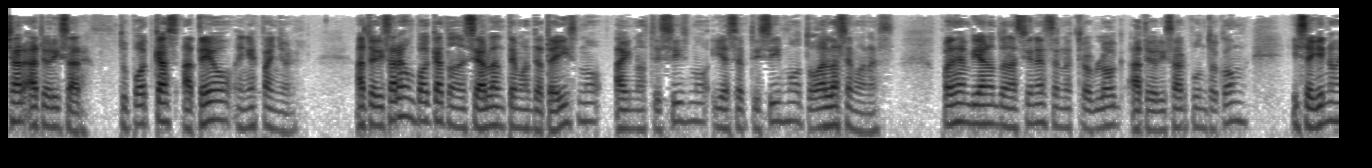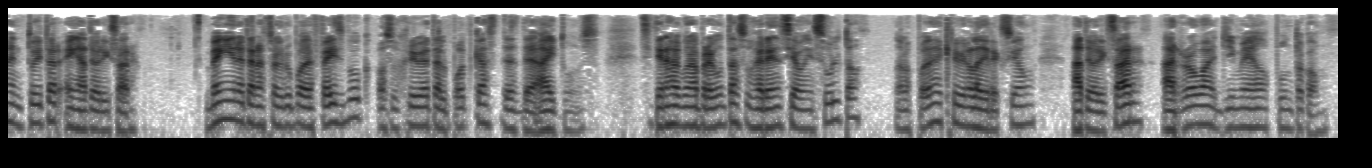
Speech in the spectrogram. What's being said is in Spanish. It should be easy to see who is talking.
Speaker 1: escuchar A Teorizar, tu podcast ateo en español. A Teorizar es un podcast donde se hablan temas de ateísmo, agnosticismo y escepticismo todas las semanas. Puedes enviarnos donaciones en nuestro blog ateorizar.com y seguirnos en Twitter en Ateorizar. Ven y únete a nuestro grupo de Facebook o suscríbete al podcast desde iTunes. Si tienes alguna pregunta, sugerencia o insulto, nos los puedes escribir a la dirección ateorizar.gmail.com.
